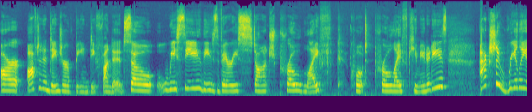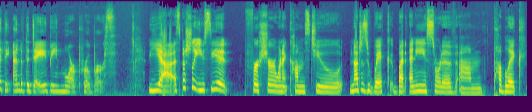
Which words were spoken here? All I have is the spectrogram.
are often in danger of being defunded. So we see these very staunch pro life, quote, pro life communities actually, really, at the end of the day, being more pro birth. Yeah, especially you see it for sure when it comes to not just WIC, but any sort of um, public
